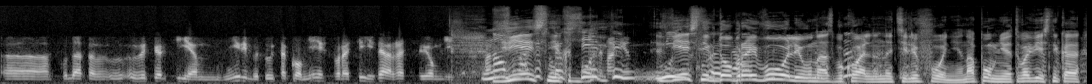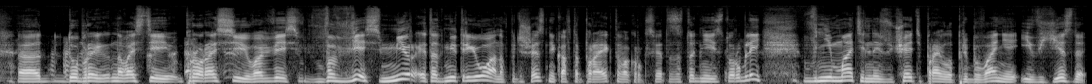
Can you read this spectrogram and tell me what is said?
э, куда-то в заперти. В мире бытует такое мнение, что в России нельзя рожать свое мнение. Но Вестник, это Вестник мифы, доброй да. воли у нас буквально на телефоне. Напомню, этого вестника э, доброй новостей про Россию во весь, во весь мир. Это Дмитрий Иоаннов, путешественник, автор проекта «Вокруг света за 100 дней и 100 рублей». Внимательно изучайте правила пребывания и въезда,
